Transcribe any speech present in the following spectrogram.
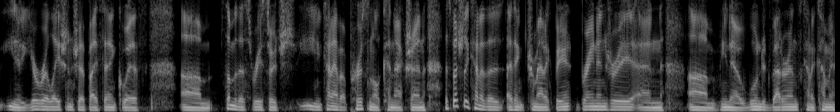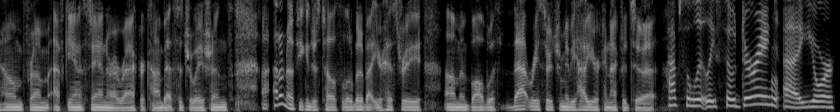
you know your relationship. I think with um, some of this research, you kind of have a personal connection, especially kind of the I think traumatic brain injury and um, you know wounded veterans kind of coming home from Afghanistan or Iraq or combat situations. I don't know if you can just tell us a little bit about your history um, involved with that research and maybe how you're connected to it. Absolutely. So during uh, your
